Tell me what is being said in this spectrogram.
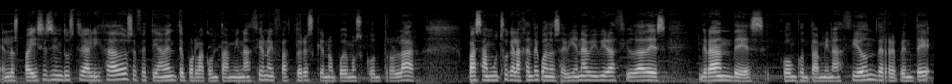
En los países industrializados, efectivamente, por la contaminación hay factores que no podemos controlar. Pasa mucho que la gente cuando se viene a vivir a ciudades grandes con contaminación, de repente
